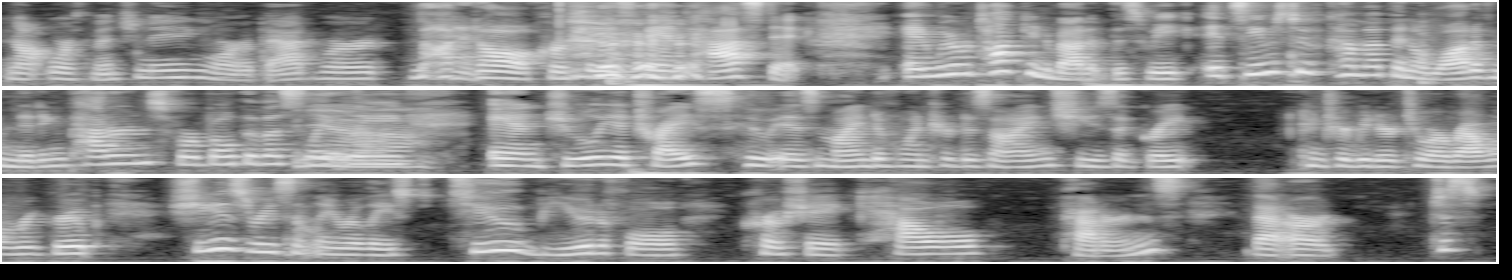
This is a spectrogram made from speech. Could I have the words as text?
not worth mentioning or a bad word. Not at all. Crochet is fantastic. and we were talking about it this week. It seems to have come up in a lot of knitting patterns for both of us lately. Yeah. And Julia Trice, who is Mind of Winter Design, she's a great contributor to our Ravelry group. She has recently released two beautiful crochet cowl patterns that are just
